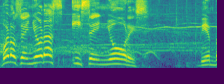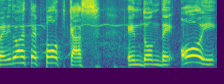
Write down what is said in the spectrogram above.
Bueno, señoras y señores, bienvenidos a este podcast en donde hoy,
